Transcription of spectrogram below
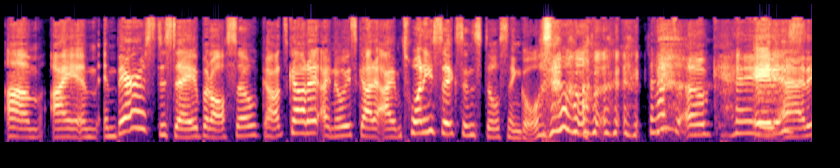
um, I am embarrassed to say, but also God's got it. I know He's got it. I'm 26 and still single. So That's okay, It is Addie.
